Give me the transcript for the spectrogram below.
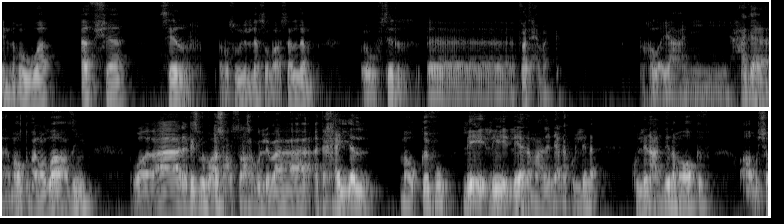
إن هو أفشى سر رسول الله صلى الله عليه وسلم وفي سر آه، فتح مكة. فخلاص يعني حاجة موقف أنا والله العظيم وأنا جسمي بيقشعر الصراحة كل ما أتخيل موقفه. ليه ليه ليه يا جماعة؟ لأن إحنا كلنا كلنا عندنا مواقف. آه مش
